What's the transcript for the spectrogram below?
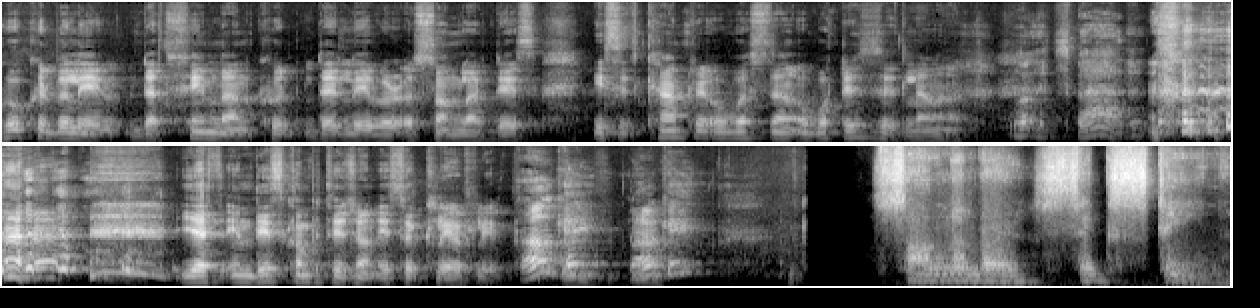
who could believe that Finland could deliver a song like this? Is it country or western or what is it, Lennart? Well, it's bad. yes, in this competition, it's a clear flip. okay, okay. Song number 16.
